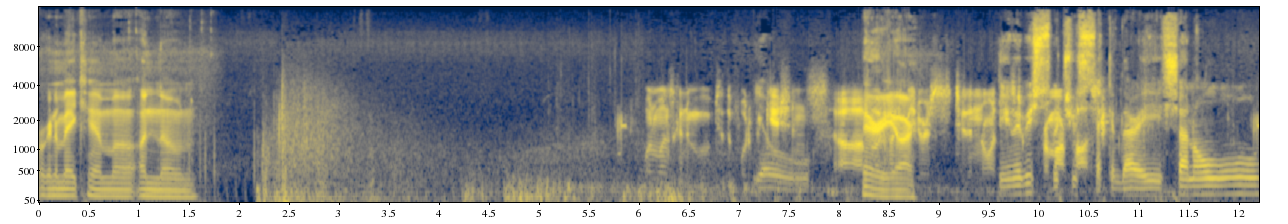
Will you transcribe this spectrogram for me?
We're gonna make him uh, unknown. Maybe from our switch your secondary channel?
